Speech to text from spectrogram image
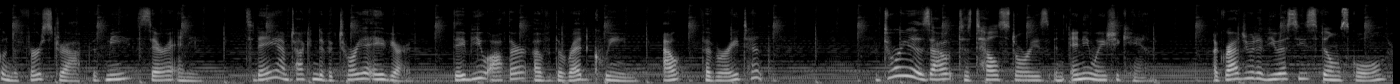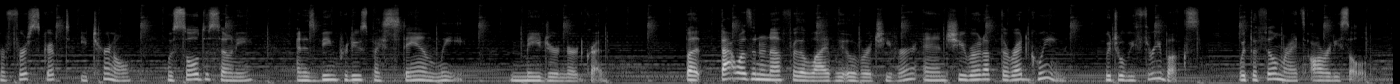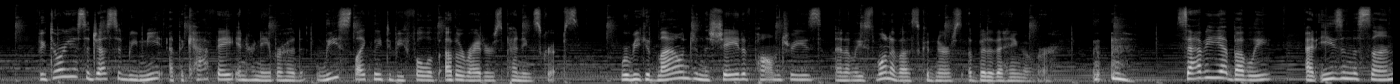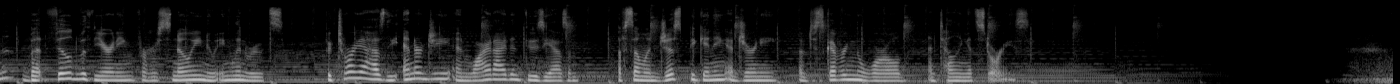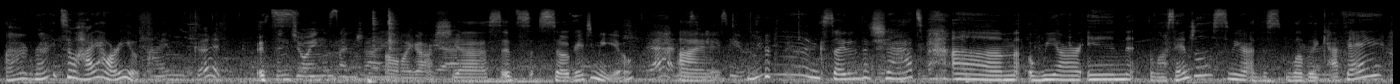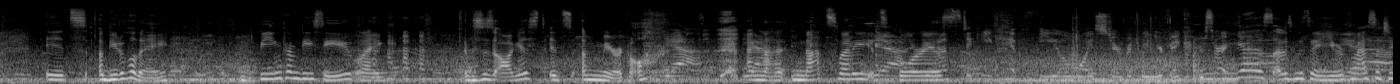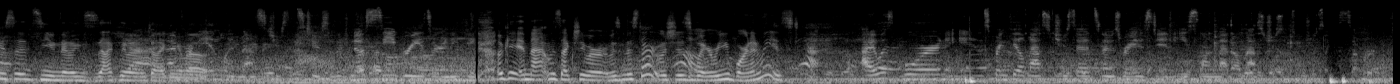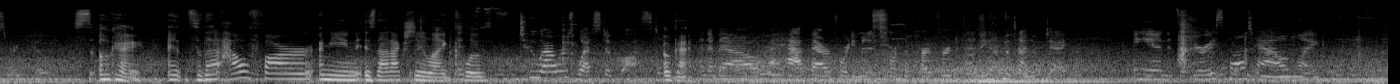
Welcome to First Draft with me, Sarah Enni. Today I'm talking to Victoria Aveyard, debut author of The Red Queen, out February 10th. Victoria is out to tell stories in any way she can. A graduate of USC's film school, her first script, Eternal, was sold to Sony and is being produced by Stan Lee, major nerd cred. But that wasn't enough for the lively overachiever, and she wrote up The Red Queen, which will be three books, with the film rights already sold. Victoria suggested we meet at the cafe in her neighborhood, least likely to be full of other writers penning scripts, where we could lounge in the shade of palm trees and at least one of us could nurse a bit of a hangover. Savvy yet bubbly, at ease in the sun, but filled with yearning for her snowy New England roots, Victoria has the energy and wide eyed enthusiasm of someone just beginning a journey of discovering the world and telling its stories. All right, so hi, how are you? I'm good. It's- enjoying the sunshine. Oh my gosh, Yeah. yes. It's so great to meet you. Yeah, nice I, to meet you. Yeah, I'm excited to chat. Um, we are in Los Angeles. We are at this lovely cafe. It's a beautiful day. Being from DC, like, this is August, it's a miracle. Yeah. I'm not not sweaty, it's yeah, glorious. Sticky. You moisture between your fingers right Yes. I was gonna say, you're from Massachusetts, you know exactly yeah, what I'm talking I'm about. from inland Massachusetts too, so there's no sea breeze or anything. Okay, and that was actually where I was gonna start, which is Oh. where were you born and raised? Yeah. I was born in Springfield, Massachusetts, and I was raised in East Longmeadow, Massachusetts, which was like a suburb of Springfield. S- Okay, and so that how far? I mean, is that actually like close? Two hours west of Boston. Okay. And about a half hour, 40 minutes north of Hartford, depending on the time of day. And it's a very small town. Like,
